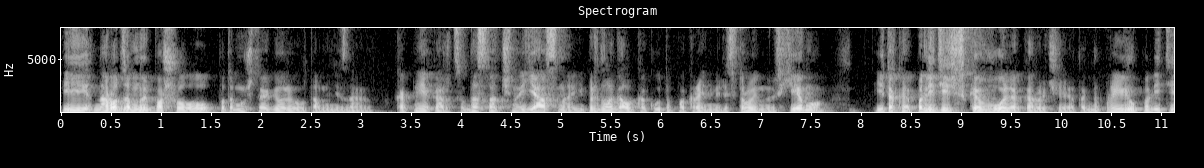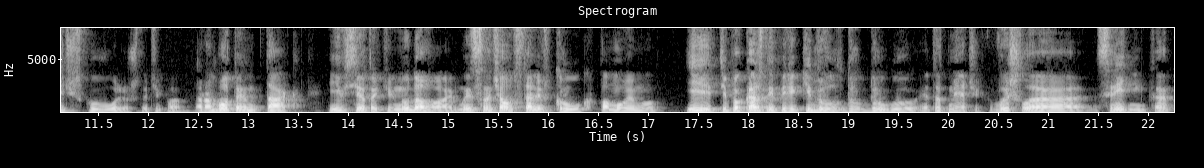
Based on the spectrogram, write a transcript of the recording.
И народ за мной пошел, потому что я говорил, там, не знаю, как мне кажется, достаточно ясно и предлагал какую-то, по крайней мере, стройную схему. И такая политическая воля, короче, я тогда проявил политическую волю, что типа работаем так. И все такие, ну давай. Мы сначала встали в круг, по-моему, и типа каждый перекидывал друг другу этот мячик. Вышло средненько,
